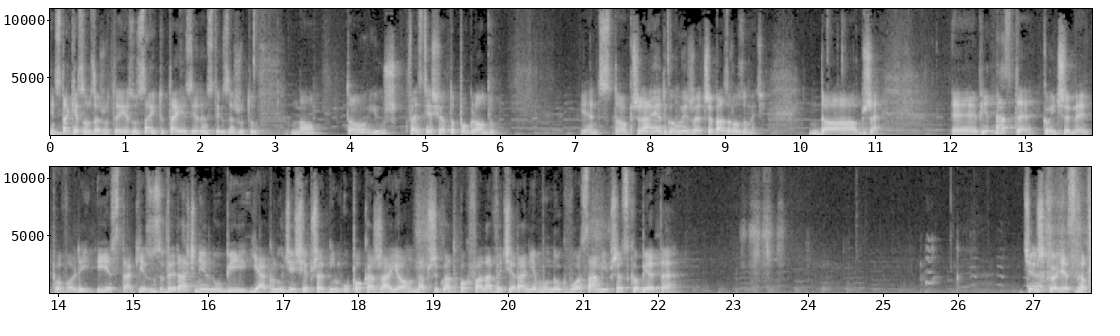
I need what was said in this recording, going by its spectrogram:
Więc takie są zarzuty Jezusa, i tutaj jest jeden z tych zarzutów, no to już kwestia światopoglądu. Więc to przynajmniej ja tylko mówię, że trzeba zrozumieć. Dobrze. E, 15. Kończymy powoli i jest tak. Jezus wyraźnie lubi, jak ludzie się przed nim upokarzają, na przykład pochwala wycieranie mu nóg włosami przez kobietę. Ciężko jest na to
